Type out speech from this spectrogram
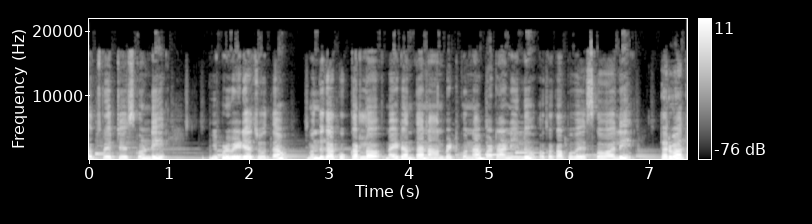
సబ్స్క్రైబ్ చేసుకోండి. ఇప్పుడు వీడియో చూద్దాం. ముందుగా కుక్కర్లో నైట్ అంతా నానబెట్టుకున్న బఠానీలు ఒక కప్పు వేసుకోవాలి. తర్వాత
